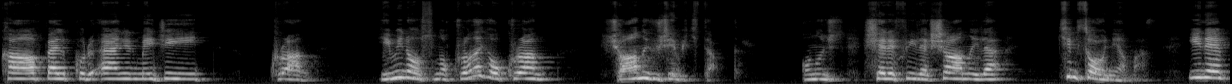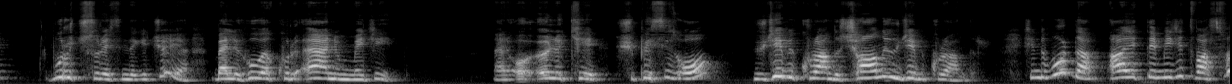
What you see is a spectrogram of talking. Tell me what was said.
Kaf vel Kur'anil mecid. Kur'an. Yemin olsun o Kur'an'a ki o Kur'an şanı yüce bir kitaptır. Onun şerefiyle, şanıyla kimse oynayamaz. Yine Buruç suresinde geçiyor ya. Bel huve Kur'anun mecid. Yani o öyle ki şüphesiz o yüce bir Kur'an'dır. Şanı yüce bir Kur'an'dır. Şimdi burada ayette mecit vasfı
